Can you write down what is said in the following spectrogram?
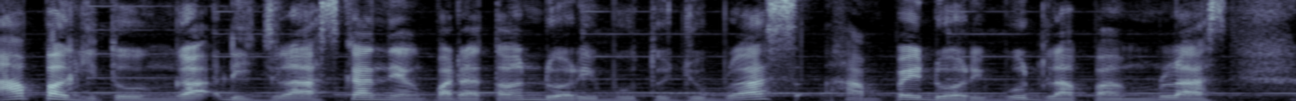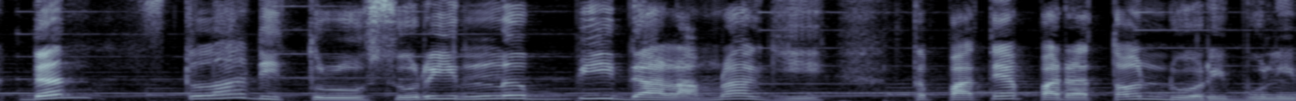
apa gitu nggak dijelaskan yang pada tahun 2017 sampai 2018 dan setelah ditelusuri lebih dalam lagi tepatnya pada tahun 2015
